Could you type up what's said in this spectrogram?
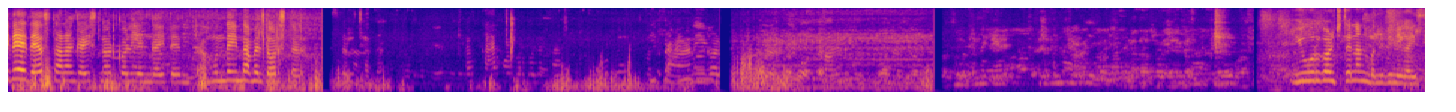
ಇದೇ ದೇವಸ್ಥಾನ ಗೈಸ್ ನೋಡ್ಕೊಳ್ಳಿ ಹೆಂಗೈತೆ ಅಂತ. ಮುಂದೆಯಿಂದ ಆಮೇಲೆ ತೋರಿಸ್ತಾಳೆ. ಇವ್ರುಗಳ ಜೊತೆ ನಾನು ಬಂದಿದ್ದೀನಿ ಗೈಸ್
